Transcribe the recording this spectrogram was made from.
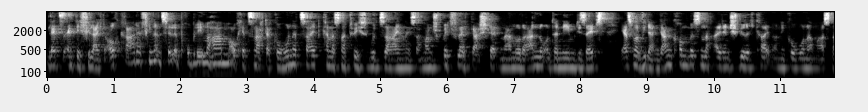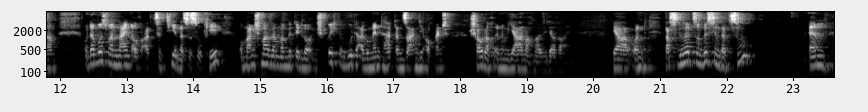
letztendlich vielleicht auch gerade finanzielle Probleme haben. Auch jetzt nach der Corona-Zeit kann das natürlich so gut sein. Ich sag mal, man spricht vielleicht Gaststätten an oder andere Unternehmen, die selbst erstmal wieder in Gang kommen müssen nach all den Schwierigkeiten und den Corona-Maßnahmen. Und da muss man Nein auch akzeptieren. Das ist okay. Und manchmal, wenn man mit den Leuten spricht und gute Argumente hat, dann sagen die auch, Mensch, schau doch in einem Jahr nochmal wieder rein. Ja, und was gehört so ein bisschen dazu? Ähm,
